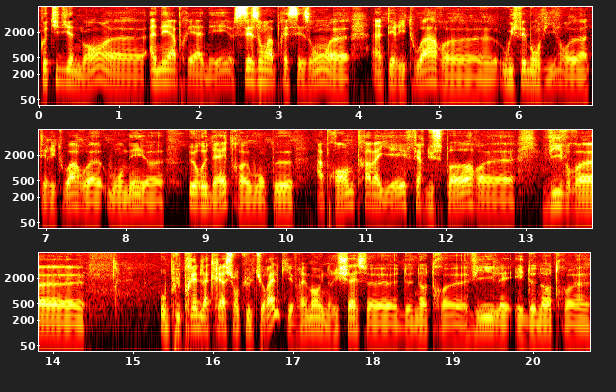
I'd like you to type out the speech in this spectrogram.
quotidiennement, année après année, saison après saison, un territoire où il fait bon vivre, un territoire où on est heureux d'être, où on peut apprendre, travailler, faire du sport, euh, vivre euh, au plus près de la création culturelle, qui est vraiment une richesse euh, de notre ville et- de notre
